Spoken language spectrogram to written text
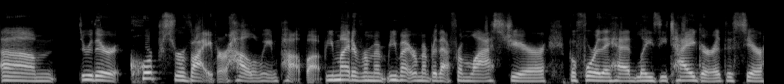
um, through their Corpse Reviver Halloween pop up. You might have remember you might remember that from last year before they had Lazy Tiger. This year,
